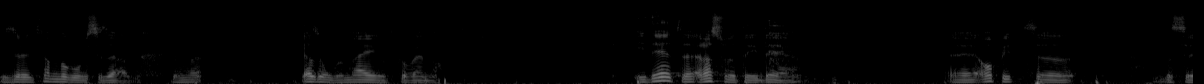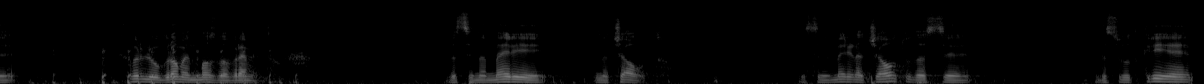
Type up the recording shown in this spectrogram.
И заради това много ви се зарадвах. Ама казвам го най-откровенно. Идеята, расовата идея е опит а, да се хвърли огромен мост във времето. Да се намери началото. Да се намери началото, да се, да се открие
